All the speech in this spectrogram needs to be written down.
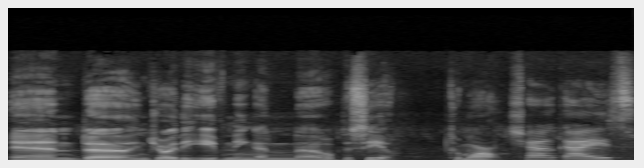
and uh, enjoy the evening, and uh, hope to see you tomorrow. Ciao, guys.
